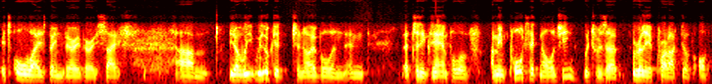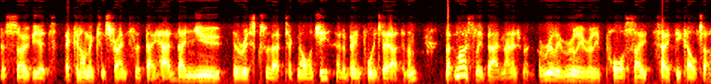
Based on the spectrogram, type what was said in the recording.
it's always been very very safe. Um, you know, we, we look at Chernobyl and, and that's an example of, I mean, poor technology, which was a really a product of, of the Soviet economic constraints that they had. They knew the risks with that technology that had been pointed out to them, but mostly bad management, a really, really, really poor sa- safety culture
